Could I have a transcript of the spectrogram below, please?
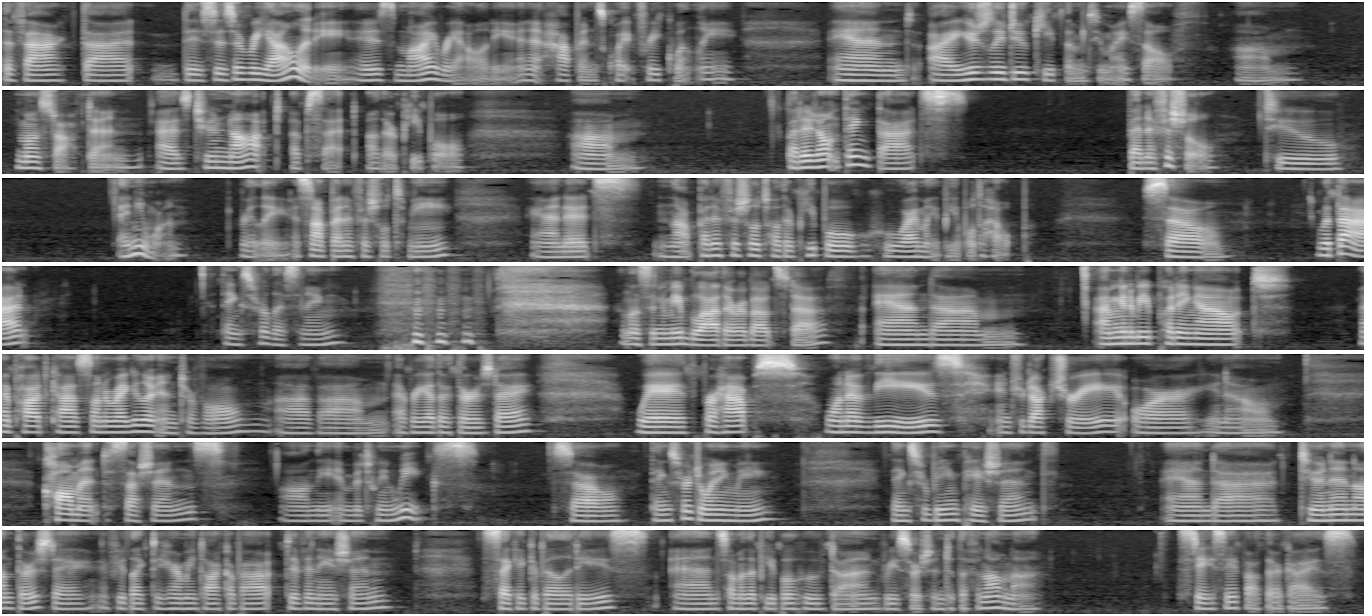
the fact that this is a reality. It is my reality, and it happens quite frequently. And I usually do keep them to myself um, most often as to not upset other people. Um, but I don't think that's beneficial to anyone, really. It's not beneficial to me, and it's not beneficial to other people who I might be able to help. So, with that, thanks for listening. and listen to me blather about stuff. And um, I'm going to be putting out my podcasts on a regular interval of um, every other Thursday with perhaps one of these introductory or, you know, comment sessions on the in between weeks. So, thanks for joining me. Thanks for being patient. And uh, tune in on Thursday if you'd like to hear me talk about divination, psychic abilities, and some of the people who've done research into the phenomena. Stay safe out there, guys.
